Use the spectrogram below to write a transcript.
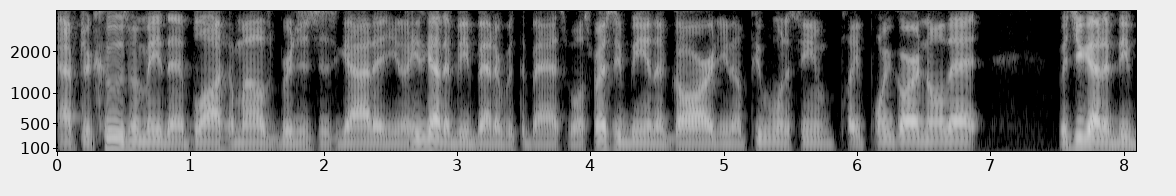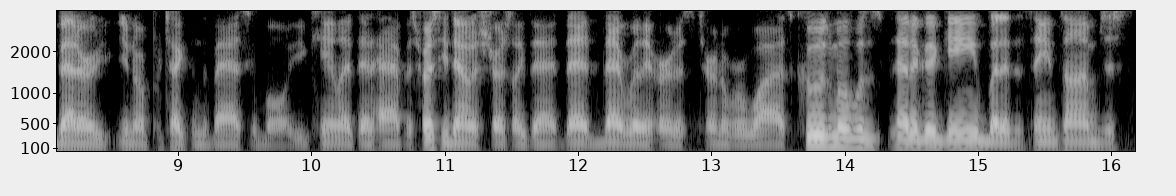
after Kuzma made that block and Miles Bridges just got it. You know, he's got to be better with the basketball, especially being a guard. You know, people want to see him play point guard and all that but you got to be better, you know, protecting the basketball. You can't let that happen, especially down a stretch like that. That that really hurt us turnover wise. Kuzma was had a good game, but at the same time, just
